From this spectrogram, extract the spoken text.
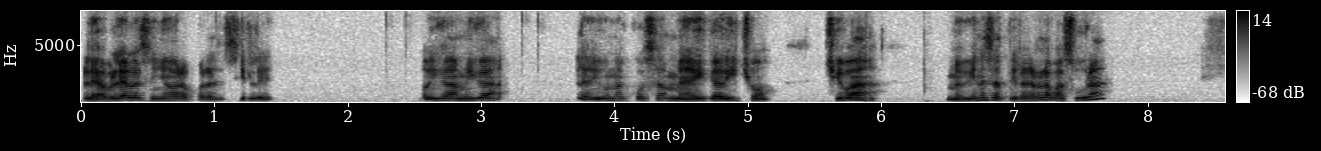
le hablé a la señora para decirle, oiga, amiga, le digo una cosa, me haya dicho, Chiva, ¿me vienes a tirar la basura?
